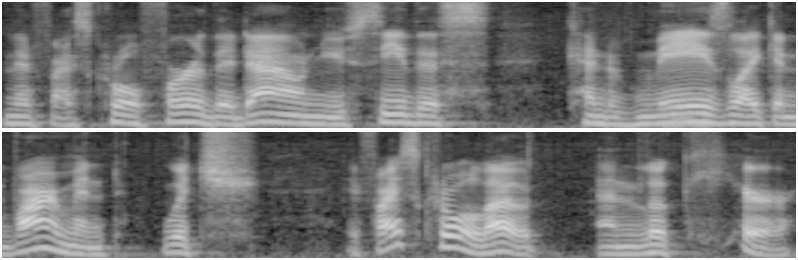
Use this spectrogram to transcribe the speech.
And if I scroll further down, you see this kind of maze-like environment, which if I scroll out and look here,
